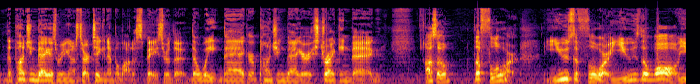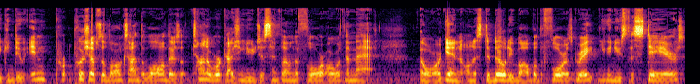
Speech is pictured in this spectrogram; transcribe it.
The punching bag is where you're going to start taking up a lot of space, or the the weight bag, or punching bag, or a striking bag. Also, the floor. Use the floor. Use the wall. You can do in push-ups alongside the wall. There's a ton of workouts you can do just simply on the floor or with the mat or again on a stability ball, but the floor is great. You can use the stairs,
